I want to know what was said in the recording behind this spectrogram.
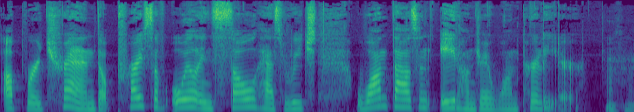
upward trend, the price of oil in Seoul has reached 1,800 won per liter. Mm-hmm.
